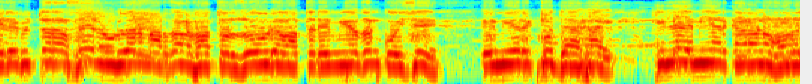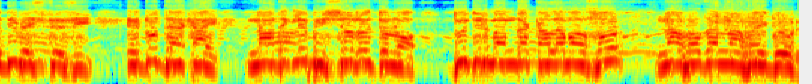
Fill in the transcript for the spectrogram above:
এর ভিতর আছে লুডুয়ার মারজান ভাতর জৌরে ভাতর। এমিয়াজন কইছে এমিয়ার একটু দেখাই। কিলে এমিয়ার কারণে হরদি বেচতেছি। একটু দেখাই। না দেখলে বিশ্বাস হইতো না। দুই দিন বান্দা কালে মাসর না ভাজার না ভাই গোর।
